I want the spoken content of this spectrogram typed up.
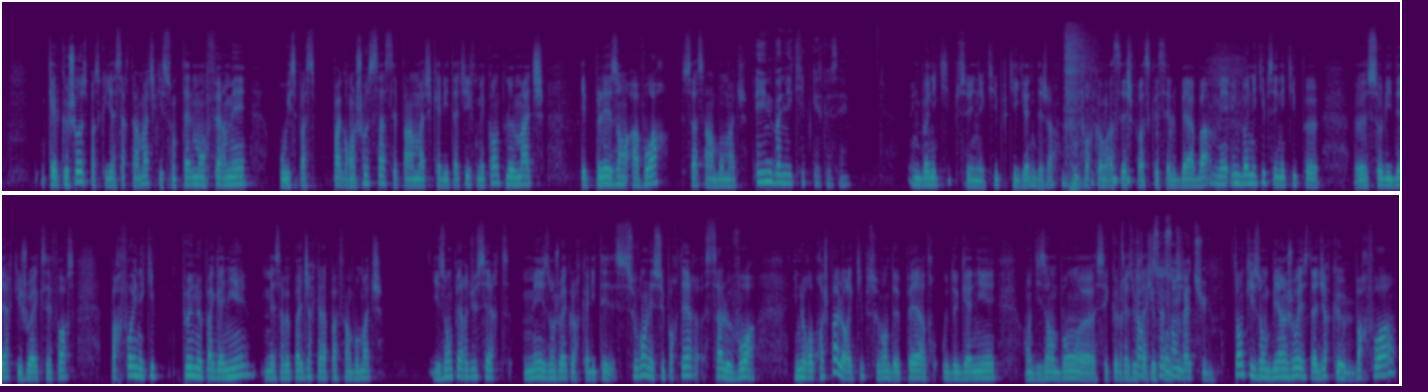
quelque chose, parce qu'il y a certains matchs qui sont tellement fermés où il se passe pas grand chose. Ça, c'est pas un match qualitatif. Mais quand le match est plaisant à voir, ça, c'est un bon match. Et une bonne équipe, qu'est-ce que c'est? Une bonne équipe, c'est une équipe qui gagne déjà. Pour commencer, je pense que c'est le B à bas. Mais une bonne équipe, c'est une équipe euh, euh, solidaire qui joue avec ses forces. Parfois, une équipe peut ne pas gagner, mais ça ne veut pas dire qu'elle n'a pas fait un bon match. Ils ont perdu, certes, mais ils ont joué avec leur qualité. Souvent, les supporters, ça le voit. Ils ne reprochent pas à leur équipe souvent de perdre ou de gagner en disant bon, euh, c'est que le résultat qui compte. Tant qu'ils se sont battus. Tant qu'ils ont bien joué, c'est-à-dire que hmm. parfois,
